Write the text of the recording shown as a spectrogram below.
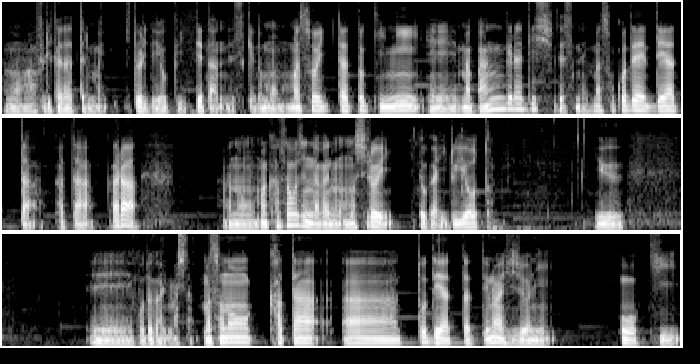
あのアフリカだったりも一人でよく行ってたんですけども、まあ、そういった時に、えーまあ、バングラディッシュですね、まあ、そこで出会った方からあの、まあ、笠尾人の中にも面白い人がいるよという、えー、ことがありました。まあ、その方と出会ったっていうのは非常に大きい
